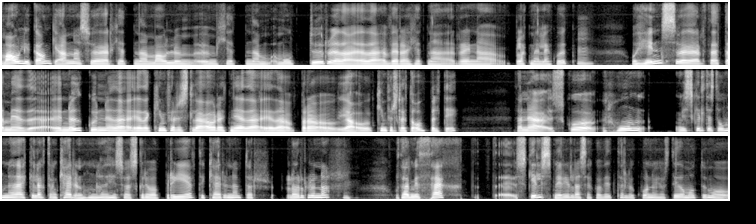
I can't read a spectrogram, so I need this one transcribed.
mál í gangi annars vegar hérna málum um hérna mútur eða, eða vera hérna að reyna blackmail einhvern Mm. Og hins vegar þetta með nöðgun eða, eða kynferðislega áreitni eða, eða bara, já, kynferðislegt ofbeldi. Þannig að sko hún, mér skildist að hún hefði ekki lagt hann kæri en hún hefði hins vegar skrifað bref til kærunemdar lauruglunar og það er mjög þekkt eh, skils mér, ég las eitthvað viðtal við konu hjá stigamótum og,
